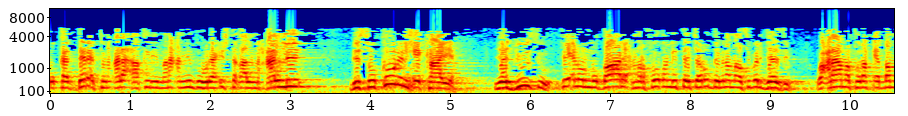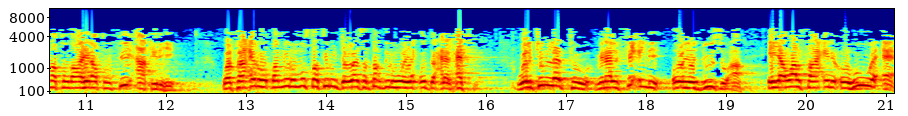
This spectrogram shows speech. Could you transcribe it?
muqadaratun calaa aakhirihi manaca min duhuriha ishtiqa almaxalli bisukuuni alxikaaya yajuusu ficlu mudaaric marfuucu litajarudi min annaasib aljaazim wacalaamatu rafci damatun daahiratun fii aakhirihi wa faaciluhu damiiru mustatiru jawaasan taqdiruhu wa yacudu cala alxadfi والجملة من الفعل oo يجuز ah iyo والفاaعل oo هو ah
